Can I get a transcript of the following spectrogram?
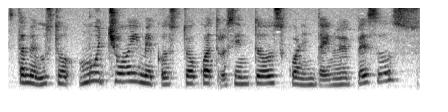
Esta me gustó mucho y me costó 449 pesos.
